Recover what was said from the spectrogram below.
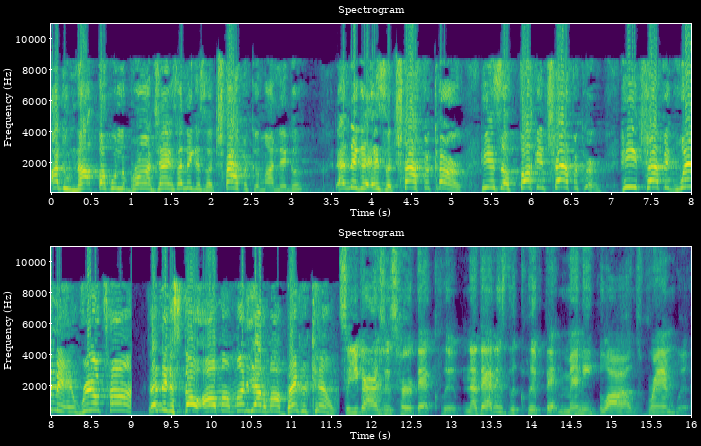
I do not fuck with LeBron James. That nigga's a trafficker, my nigga. That nigga is a trafficker. He is a fucking trafficker. He trafficked women in real time. That nigga stole all my money out of my bank account. So you guys just heard that clip. Now that is the clip that many blogs ran with.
